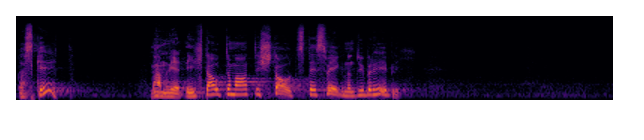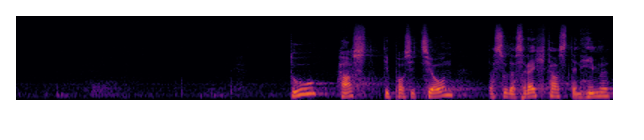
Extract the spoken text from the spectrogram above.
Das geht. Man wird nicht automatisch stolz deswegen und überheblich. Du hast die Position, dass du das Recht hast, den Himmel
